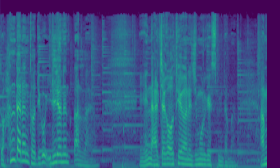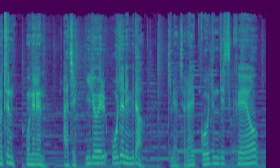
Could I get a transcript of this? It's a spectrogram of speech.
또 한 달은 더디고 1년은 빨라요. 이 날짜가 어떻게 가는지 모르겠습니다만 아무튼 오늘은 아직 일요일 오전입니다. 김현철의 골든 디스크예요.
